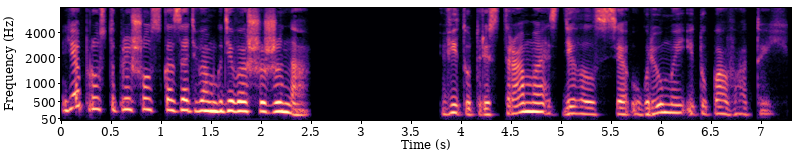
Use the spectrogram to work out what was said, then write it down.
«Я просто пришел сказать вам, где ваша жена». Вид у Трестрама сделался угрюмый и туповатый.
